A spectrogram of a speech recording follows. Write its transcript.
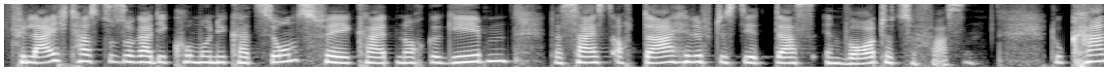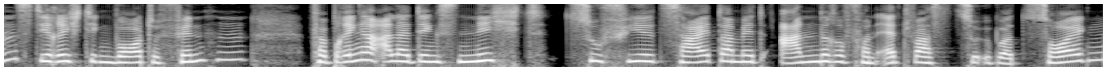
Vielleicht hast du sogar die Kommunikationsfähigkeit noch gegeben. Das heißt, auch da hilft es dir, das in Worte zu fassen. Du kannst die richtigen Worte finden, verbringe allerdings nicht zu viel Zeit damit, andere von etwas zu überzeugen,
